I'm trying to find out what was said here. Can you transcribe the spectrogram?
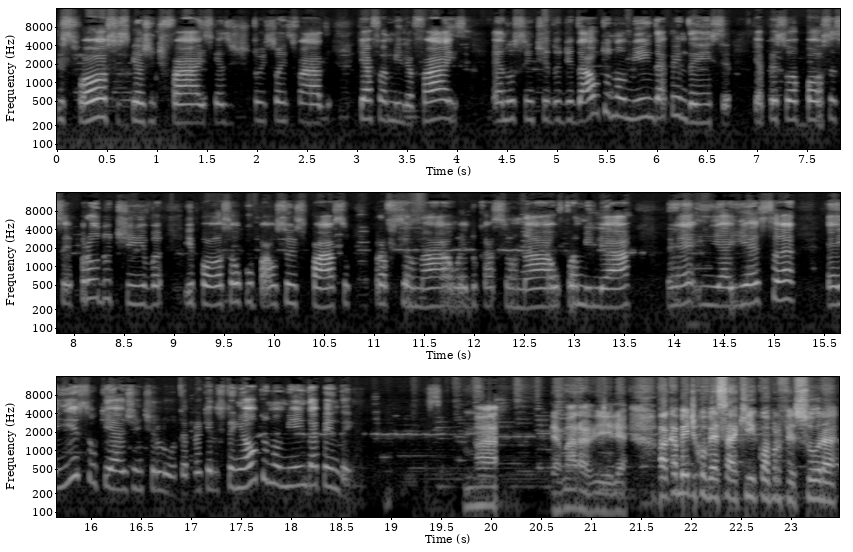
esforços que a gente faz, que as instituições fazem, que a família faz, é no sentido de dar autonomia e independência, que a pessoa possa ser produtiva e possa ocupar o seu espaço profissional, educacional, familiar, né? E aí essa é isso que a gente luta, para que eles tenham autonomia e independência. Mas Maravilha, maravilha. Eu acabei de conversar aqui com a professora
